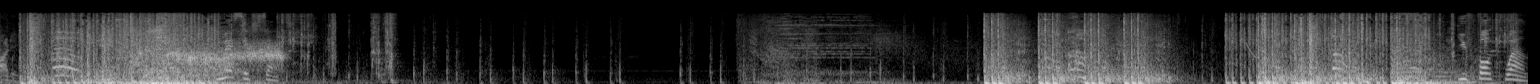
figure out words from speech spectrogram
Spotted. Message sent. You fought well.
